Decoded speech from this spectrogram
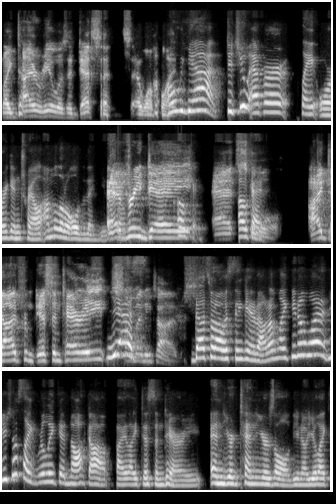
Like diarrhea was a death sentence at one oh, point. Oh, yeah. Did you ever play Oregon Trail? I'm a little older than you. So. Every day okay. at school. I died from dysentery yes. so many times. That's what I was thinking about. I'm like, you know what? You just like really get knocked out by like dysentery and you're 10 years old. You know, you're like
